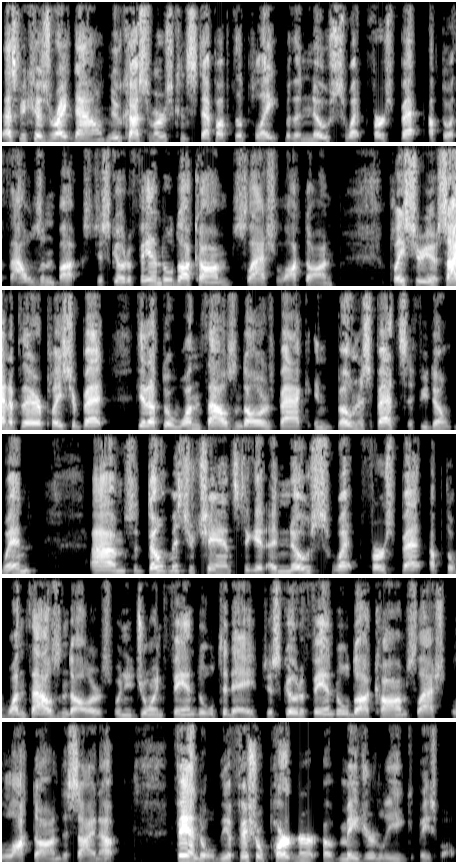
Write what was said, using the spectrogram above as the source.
That's because right now, new customers can step up to the plate with a no sweat first bet up to a thousand bucks. Just go to fanduel.com slash locked on. Place your, you know, sign up there, place your bet, get up to $1,000 back in bonus bets if you don't win. Um, so don't miss your chance to get a no sweat first bet up to $1,000 when you join FanDuel today. Just go to fanduel.com slash locked on to sign up. FanDuel, the official partner of Major League Baseball.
